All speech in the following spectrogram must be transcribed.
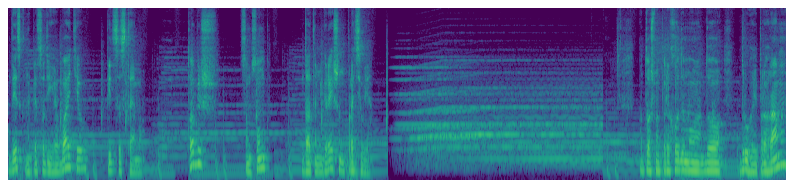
диск на 500 ГБ під систему. Тобі ж Samsung Data Migration працює. Отож, ми переходимо до другої програми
